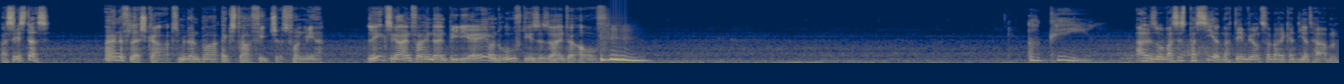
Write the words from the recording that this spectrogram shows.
Was ist das? Eine Flashcard mit ein paar extra Features von mir. Leg sie einfach in dein PDA und ruf diese Seite auf. Okay. Also, was ist passiert, nachdem wir uns verbarrikadiert haben?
